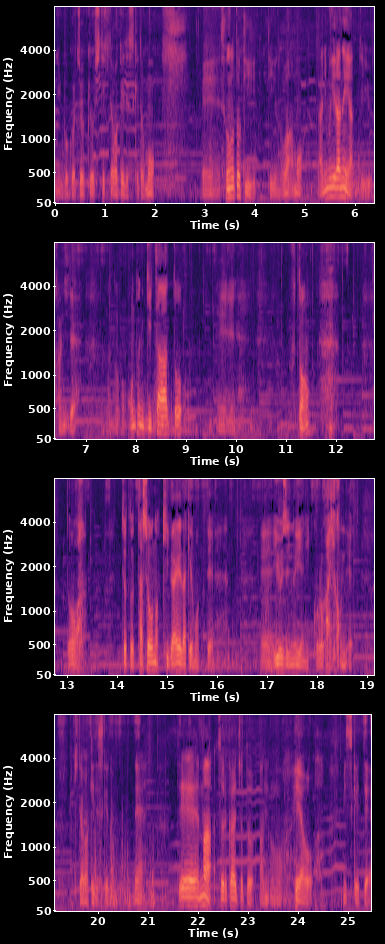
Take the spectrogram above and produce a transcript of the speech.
に僕は上京してきたわけですけども、えその時っていうのはもう何もいらねえやっていう感じであの本当にギターと、え布団とちょっと多少の着替えだけ持って、えー、友人の家に転がり込んで きたわけですけどね。でまあそれからちょっとあの部屋を見つけて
